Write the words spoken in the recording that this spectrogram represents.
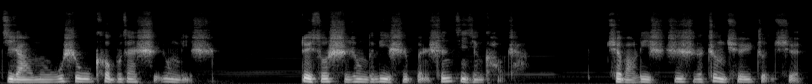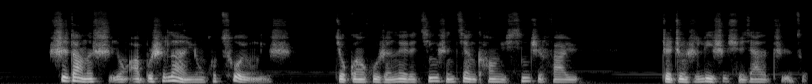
既然我们无时无刻不在使用历史，对所使用的历史本身进行考察，确保历史知识的正确与准确，适当的使用而不是滥用或错用历史，就关乎人类的精神健康与心智发育。这正是历史学家的职责。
